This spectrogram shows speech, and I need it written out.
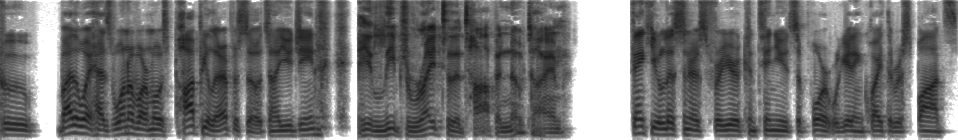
who, by the way, has one of our most popular episodes. Huh, Eugene? He leaped right to the top in no time. Thank you, listeners, for your continued support. We're getting quite the response.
